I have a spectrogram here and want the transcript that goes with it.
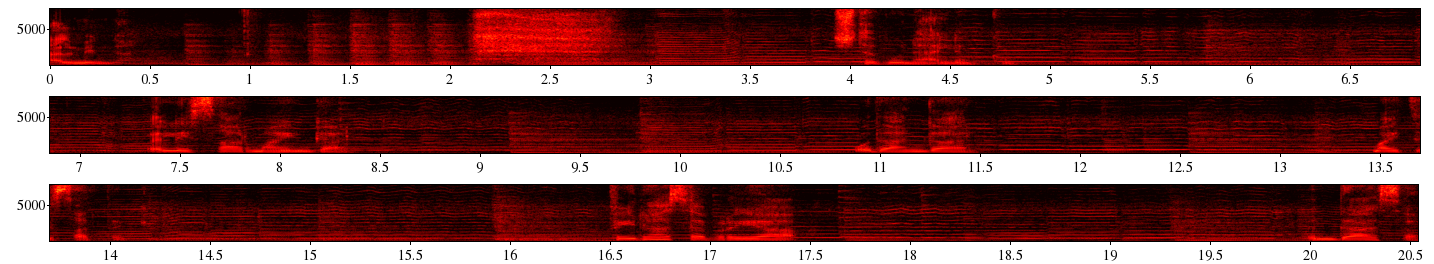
علمينا إيش تبون أعلمكم؟ اللي صار ما ينقال. وإذا انقال ما يتصدق. في ناس أبرياء انداسوا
